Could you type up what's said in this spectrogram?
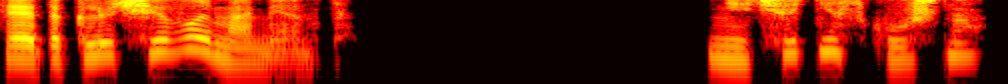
это ключевой момент. Ничуть не скучно.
